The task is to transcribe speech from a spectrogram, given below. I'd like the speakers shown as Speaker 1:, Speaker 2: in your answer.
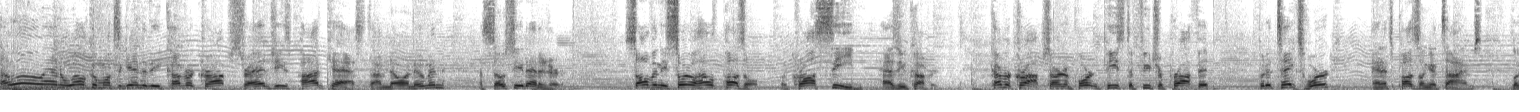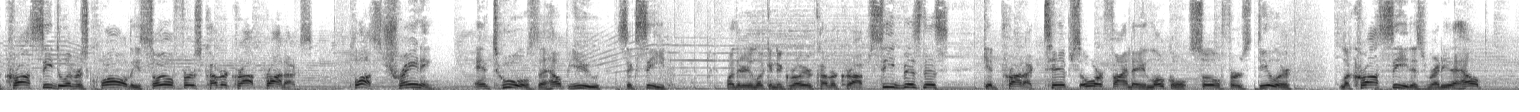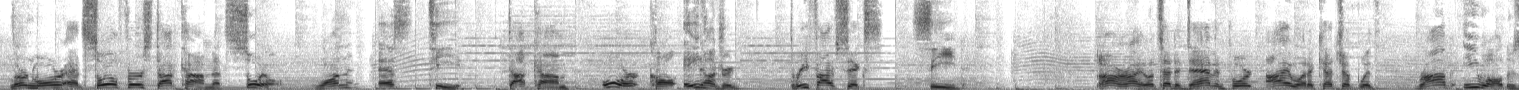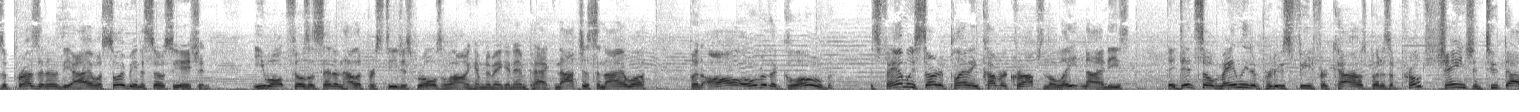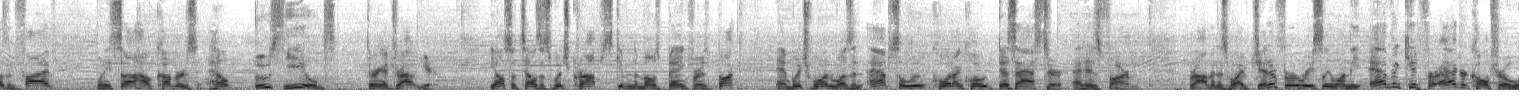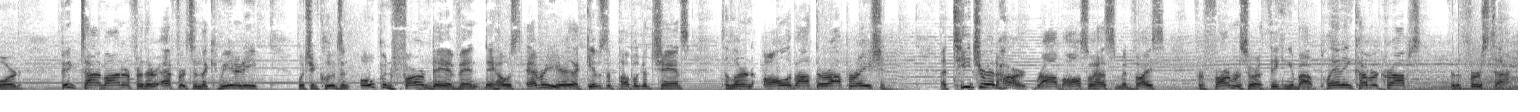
Speaker 1: Hello, and welcome once again to the Cover Crop Strategies Podcast. I'm Noah Newman, Associate Editor. Solving the soil health puzzle, Lacrosse Seed has you covered. Cover crops are an important piece to future profit, but it takes work and it's puzzling at times. Lacrosse Seed delivers quality soil first cover crop products, plus training and tools to help you succeed. Whether you're looking to grow your cover crop seed business, get product tips, or find a local soil first dealer, Lacrosse Seed is ready to help. Learn more at soilfirst.com. That's soil, 1st.com, or call 800 356 SEED. All right, let's head to Davenport, Iowa to catch up with Rob Ewoldt, who's the president of the Iowa Soybean Association. Ewoldt fills us in on how the prestigious role is allowing him to make an impact not just in Iowa, but all over the globe. His family started planting cover crops in the late 90s they did so mainly to produce feed for cows, but his approach changed in 2005 when he saw how covers help boost yields during a drought year. He also tells us which crops give him the most bang for his buck and which one was an absolute quote unquote disaster at his farm. Rob and his wife Jennifer recently won the Advocate for Agriculture Award, big time honor for their efforts in the community, which includes an open farm day event they host every year that gives the public a chance to learn all about their operation. A teacher at heart, Rob also has some advice for farmers who are thinking about planting cover crops for the first time.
